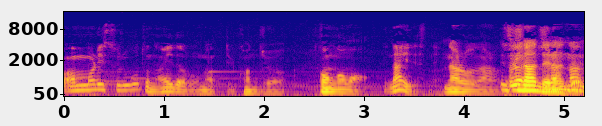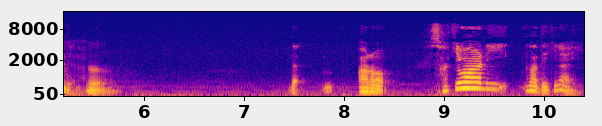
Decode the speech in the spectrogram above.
ら、あんまりすることないだろうなっていう感じは、今後も。ないですね。なるほど、なるほど。なんでなんで？なんでうん。あの、先回りができない？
